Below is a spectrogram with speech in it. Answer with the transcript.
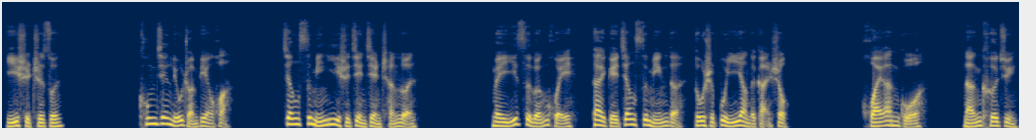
一世之尊。空间流转变化，江思明意识渐渐沉沦。每一次轮回。带给江思明的都是不一样的感受。淮安国南柯郡，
